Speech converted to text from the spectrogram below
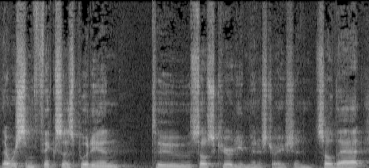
there were some fixes put in to Social Security Administration so that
